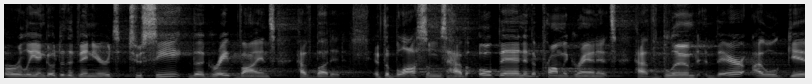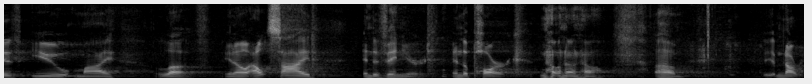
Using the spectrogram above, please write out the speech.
early and go to the vineyards to see the grapevines have budded. If the blossoms have opened and the pomegranates have bloomed, there I will give you my love. You know, outside in the vineyard, in the park. No, no, no. Um, I'm not,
